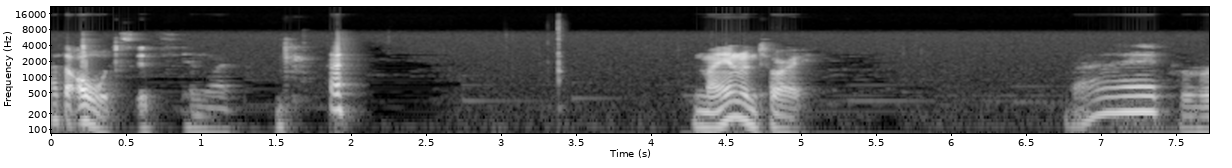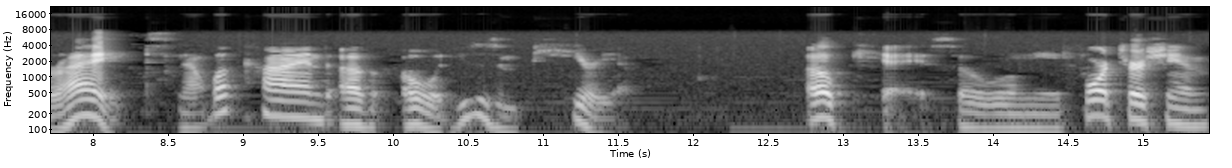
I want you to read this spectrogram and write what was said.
I thought, oh, it's it's in my in my inventory. Right, right. Now, what kind of... Oh, it uses Imperium. Okay, so we'll need 4 tertium.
